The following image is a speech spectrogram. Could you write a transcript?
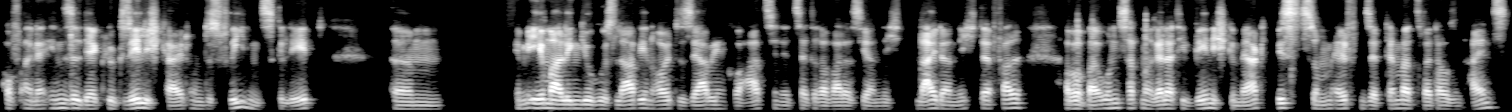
auf einer Insel der Glückseligkeit und des Friedens gelebt. Ähm, im ehemaligen Jugoslawien, heute Serbien, Kroatien etc. war das ja nicht, leider nicht der Fall. Aber bei uns hat man relativ wenig gemerkt bis zum 11. September 2001.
